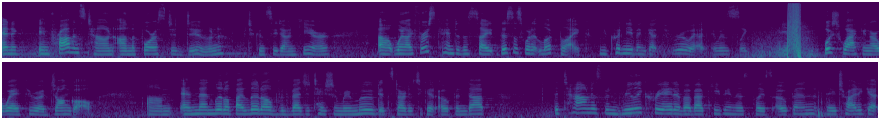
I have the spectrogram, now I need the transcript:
And in Provincetown on the forested dune, which you can see down here, uh, when I first came to the site, this is what it looked like. You couldn't even get through it. It was like you know, bushwhacking our way through a jungle. Um, and then little by little, with vegetation removed, it started to get opened up. The town has been really creative about keeping this place open. They try to get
